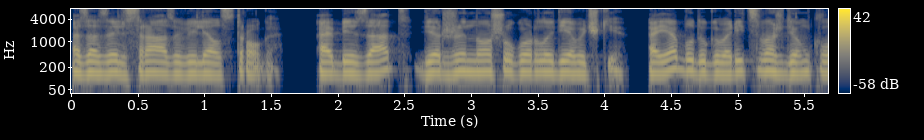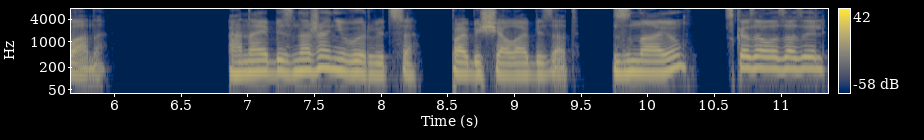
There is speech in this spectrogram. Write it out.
Азазель сразу велел строго. «Абизад, держи нож у горла девочки, а я буду говорить с вождем клана». «Она и без ножа не вырвется», пообещала Абизат. «Знаю», — сказала Зазель,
